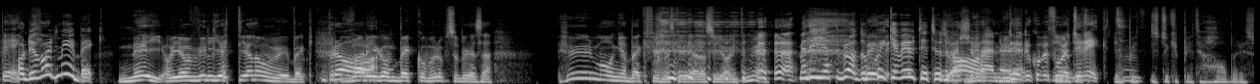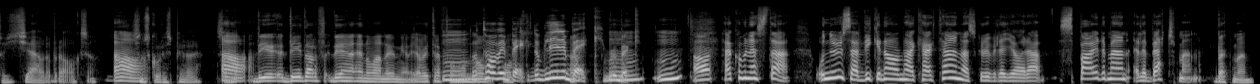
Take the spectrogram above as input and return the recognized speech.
Beck. Har du varit med i Beck? Nej, och jag vill jättegärna vara med i Beck. Bra. Varje gång Beck kommer upp så blir jag så här, hur många Beck-filmer ska du göra så jag är inte med? Men det är jättebra, då Men- skickar vi ut det till universum här nu. du, du kommer få det Jag tycker- direkt. Jag, jag tycker Peter Haber är så jävla bra också, Ja. som skådespelare. Så Ja. det, det, är därför, det är en av anledningarna. Jag vill träffa honom. Då tar vi och- Beck, då blir det Beck. Ja, det blir Beck. Ja. Här kommer nästa. Och nu är det så här, vilken av de här karaktärerna skulle du vilja göra? Spiderman eller Batman? Batman.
